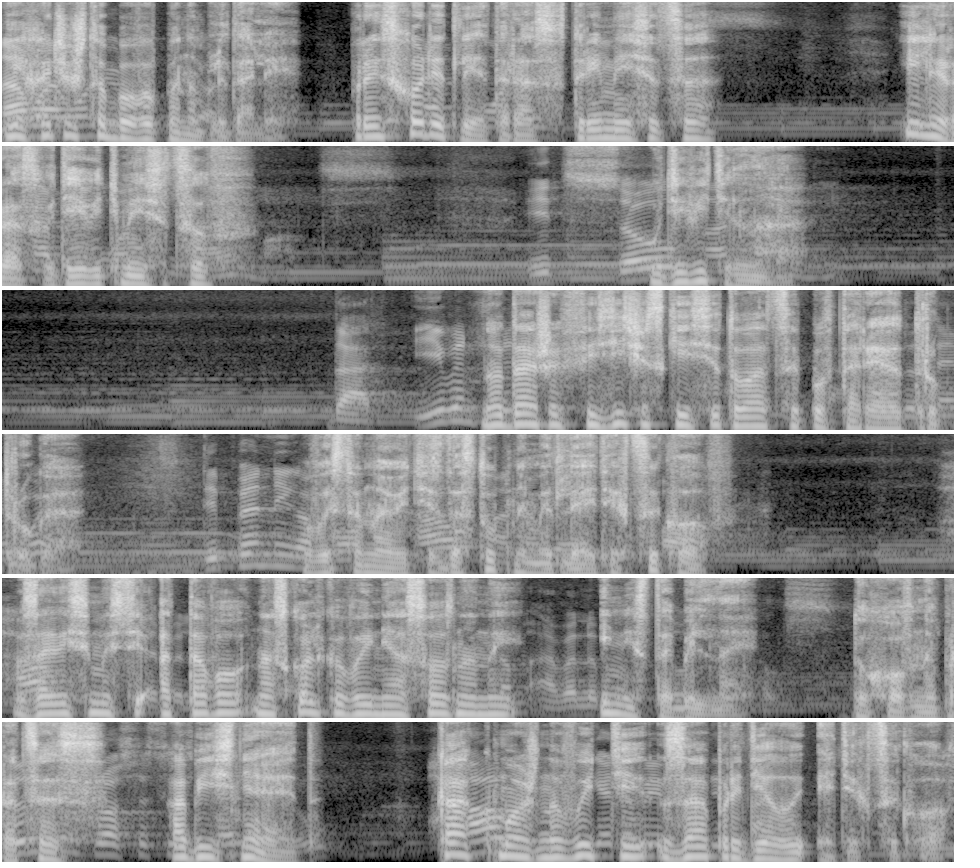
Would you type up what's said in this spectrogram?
Я хочу, чтобы вы понаблюдали, происходит ли это раз в три месяца или раз в девять месяцев. Удивительно. Но даже физические ситуации повторяют друг друга. Вы становитесь доступными для этих циклов в зависимости от того, насколько вы неосознанны и нестабильны. Духовный процесс объясняет, как можно выйти за пределы этих циклов.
